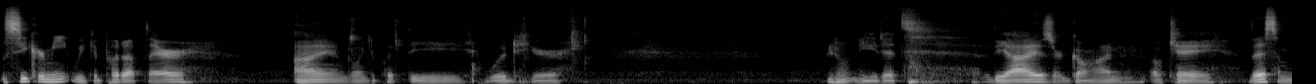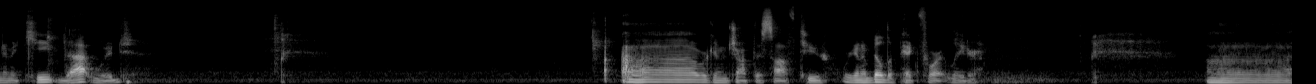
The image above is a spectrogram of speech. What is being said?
The seeker meat we could put up there. I am going to put the wood here. We don't need it. The eyes are gone. Okay. This, I'm going to keep that wood. Uh, we're going to drop this off too. We're going to build a pick for it later. Uh,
